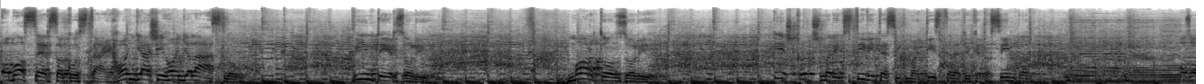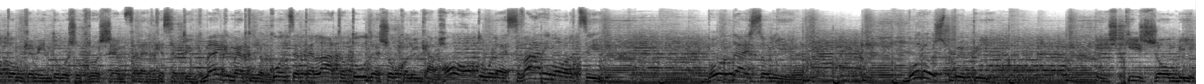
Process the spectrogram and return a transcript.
A basszer szakosztály Hangyási Hangya László, Pintér Zoli, Marton Zoli, és Krocsmarik Stevie teszik majd tiszteletüket a színpadon. Dobosokról sem feledkezhetünk meg, mert hogy a koncerten látható, de sokkal inkább hallható lesz Vári Marci, Bordás Zoli, Boros Pöpi és Kis Zsombi.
